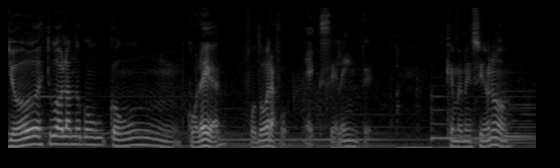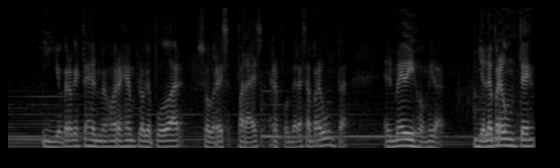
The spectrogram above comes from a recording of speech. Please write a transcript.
yo estuve hablando con, un colega, fotógrafo, excelente, que me mencionó y yo creo que este es el mejor ejemplo que puedo dar sobre para responder a esa pregunta. Él me dijo, mira, yo le pregunté,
